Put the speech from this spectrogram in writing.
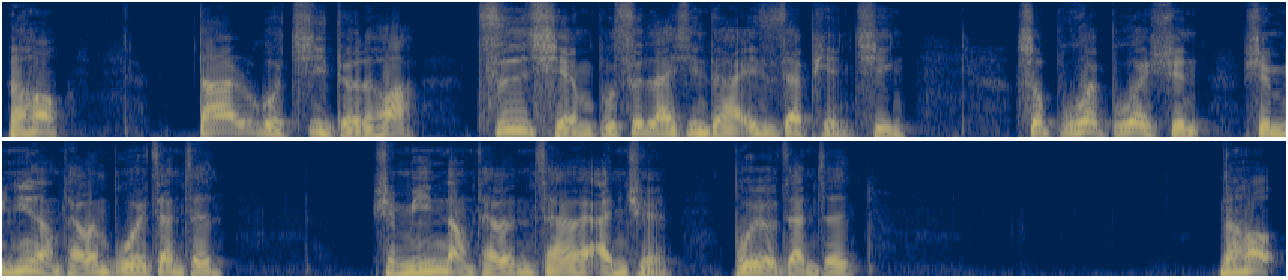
然后大家如果记得的话，之前不是赖清德还一直在撇清，说不会不会选选民进党，台湾不会战争，选民党台湾才会安全，不会有战争。然后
